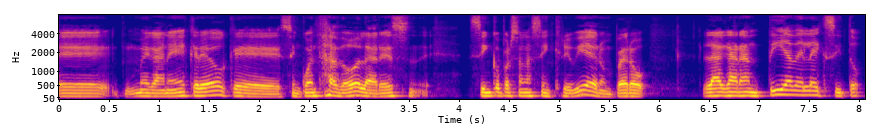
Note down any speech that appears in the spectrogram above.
eh, me gané creo que 50 dólares, cinco personas se inscribieron, pero la garantía del éxito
